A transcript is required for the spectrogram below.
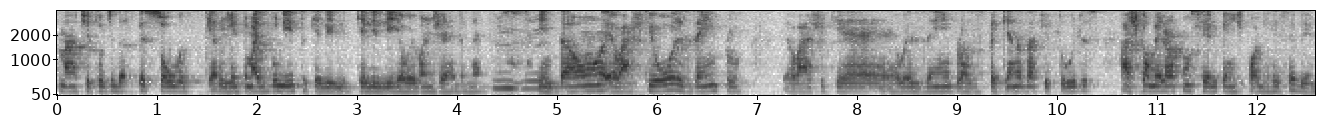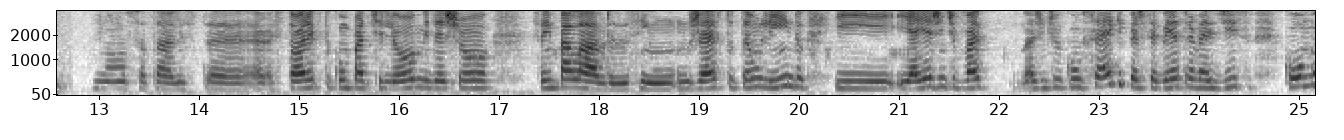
na atitude das pessoas, que era o jeito mais bonito que ele, que ele lia o Evangelho, né. Uhum. Então, eu acho que o exemplo, eu acho que é o exemplo, as pequenas atitudes, acho que é o melhor conselho que a gente pode receber. Nossa, Thales, é, a história que tu compartilhou me deixou sem palavras, assim, um, um gesto tão lindo e, e aí a gente vai a gente consegue perceber através disso como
